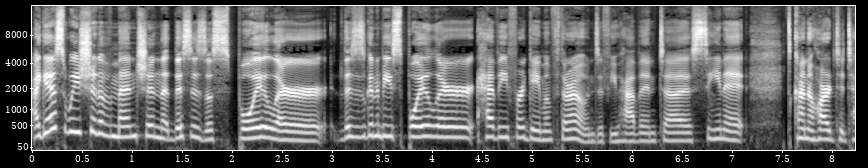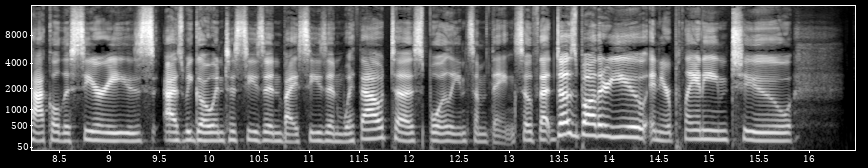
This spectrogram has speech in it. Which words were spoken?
I guess we should have mentioned that this is a spoiler. This is going to be spoiler heavy for Game of Thrones. If you haven't uh, seen it, it's kind of hard to tackle the series as we go into season by season without uh, spoiling some things. So if that does bother you and you're planning to,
